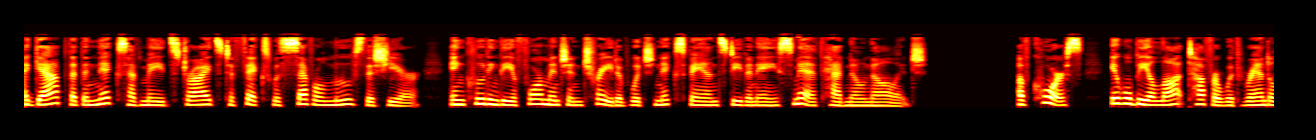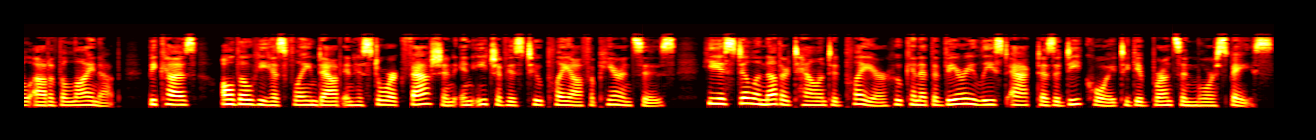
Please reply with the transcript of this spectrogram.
a gap that the Knicks have made strides to fix with several moves this year, including the aforementioned trade of which Knicks fan Stephen A. Smith had no knowledge. Of course, it will be a lot tougher with Randle out of the lineup, because, although he has flamed out in historic fashion in each of his two playoff appearances, he is still another talented player who can at the very least act as a decoy to give Brunson more space.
